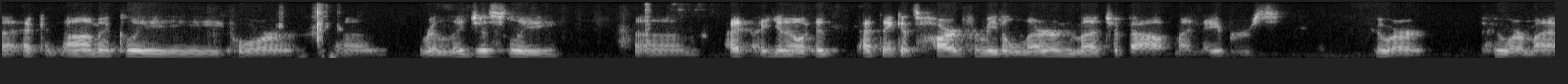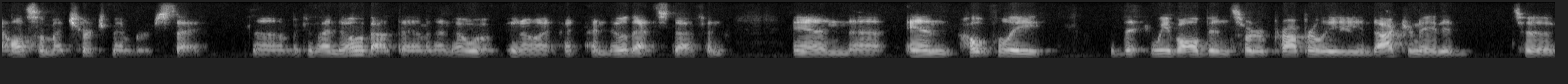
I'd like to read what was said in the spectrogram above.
uh, economically or um, religiously. Um, I, you know, it, I think it's hard for me to learn much about my neighbors who are who are my also my church members, say, um, because I know about them and I know you know I, I know that stuff and and uh, and hopefully that we've all been sort of properly indoctrinated to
